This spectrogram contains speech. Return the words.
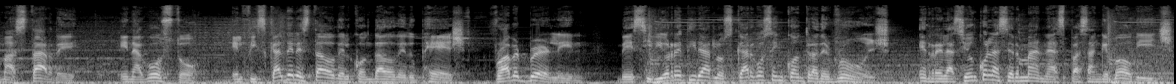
Más tarde, en agosto, el fiscal del estado del condado de DuPage, Robert Berlin, decidió retirar los cargos en contra de Runge en relación con las hermanas Pasangebovich,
